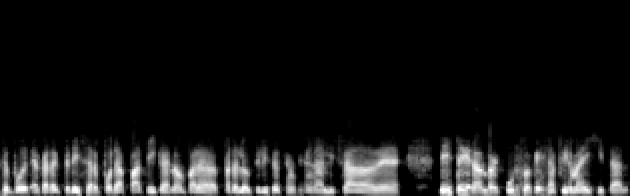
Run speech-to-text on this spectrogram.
se podría caracterizar por apática ¿no? para, para la utilización generalizada de, de este gran recurso que es la firma digital.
